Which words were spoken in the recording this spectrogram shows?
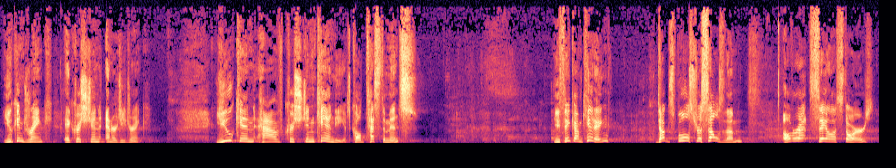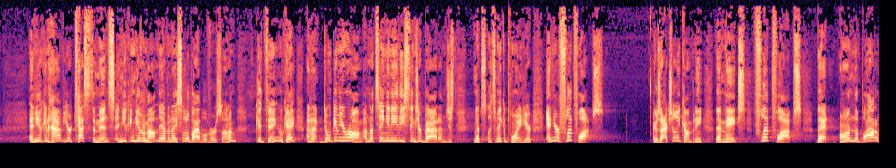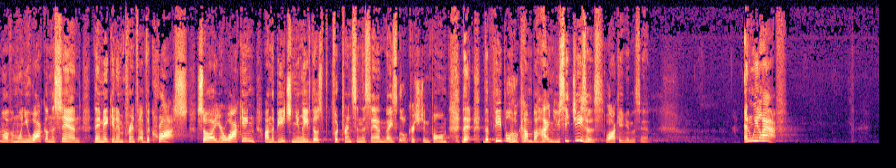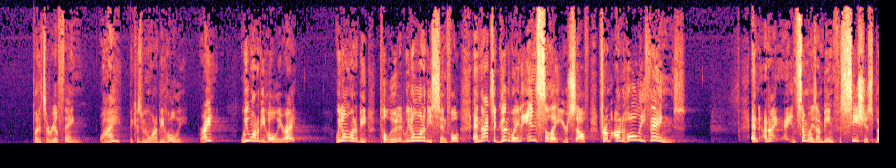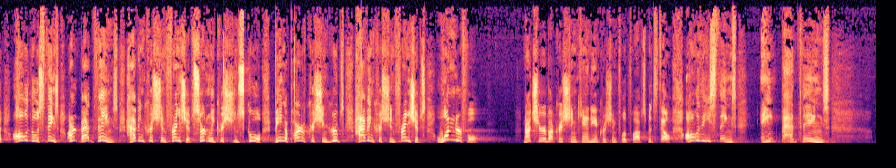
You can drink a Christian energy drink. You can have Christian candy. It's called Testaments. You think I'm kidding? Doug Spoolstra sells them over at Selah stores. And you can have your testaments and you can give them out, and they have a nice little Bible verse on them. Good thing, okay? And I, don't get me wrong, I'm not saying any of these things are bad. I'm just, let's, let's make a point here. And your flip flops. There's actually a company that makes flip flops that on the bottom of them, when you walk on the sand, they make an imprint of the cross. So uh, you're walking on the beach and you leave those footprints in the sand, nice little Christian poem, that the people who come behind you see Jesus walking in the sand. And we laugh. But it's a real thing. Why? Because we want to be holy, right? We want to be holy, right? We don't want to be polluted. We don't want to be sinful. And that's a good way to insulate yourself from unholy things. And, and I, in some ways, I'm being facetious, but all of those things aren't bad things. Having Christian friendships, certainly Christian school, being a part of Christian groups, having Christian friendships, wonderful. Not sure about Christian candy and Christian flip flops, but still, all of these things ain't bad things.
